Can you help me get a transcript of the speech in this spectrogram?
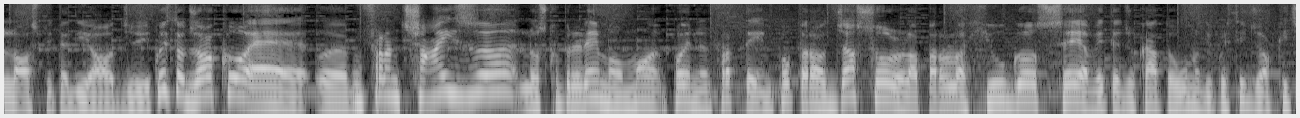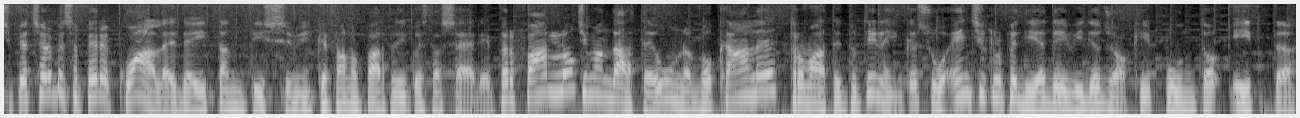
l'ospite di oggi. Questo gioco è uh, un franchise, lo scopriremo mo- poi nel frattempo, però già solo la parola Hugo, se avete giocato uno di questi giochi, ci piacerebbe sapere quale dei tantissimi che fanno parte di questa serie. Per farlo ci mandate un vocale, trovate tutti i link su enciclopedia dei videogiochi.it.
